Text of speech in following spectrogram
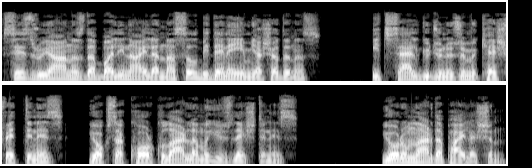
Siz rüyanızda balina ile nasıl bir deneyim yaşadınız? İçsel gücünüzü mü keşfettiniz yoksa korkularla mı yüzleştiniz? Yorumlarda paylaşın.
